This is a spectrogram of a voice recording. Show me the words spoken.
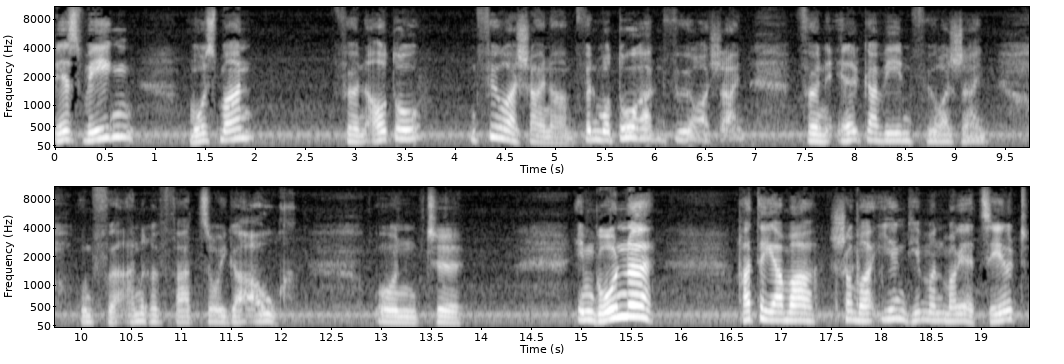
Deswegen muss man für ein Auto einen Führerschein haben, für ein Motorrad einen Führerschein, für einen LKW einen Führerschein und für andere Fahrzeuge auch. Und äh, im Grunde hatte ja mal schon mal irgendjemand mal erzählt,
